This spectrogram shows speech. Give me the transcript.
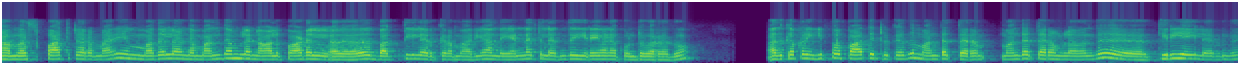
நம்ம பார்த்துட்டு வர மாதிரி முதல்ல அந்த மந்தம்ல நாலு பாடல் அதாவது பக்தியில் இருக்கிற மாதிரியும் அந்த எண்ணத்துலேருந்து இறைவனை கொண்டு வர்றதும் அதுக்கப்புறம் இப்போ பார்த்துட்டு இருக்கிறது மந்தத்தரம். மந்தத்தரம்ல வந்து கிரியையிலேருந்து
